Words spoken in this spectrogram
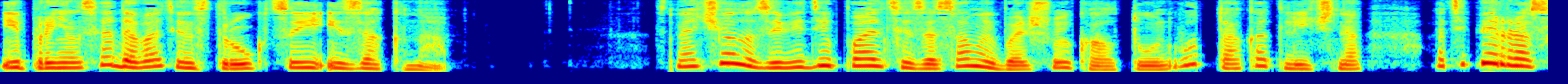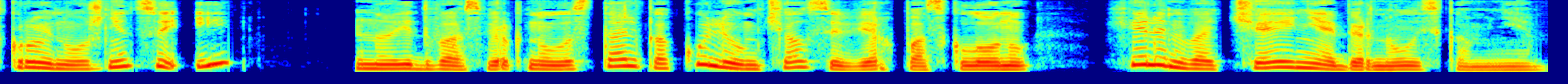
и принялся давать инструкции из окна. Сначала заведи пальцы за самый большой колтун, вот так, отлично, а теперь раскрой ножницы и... Но едва сверкнула сталь, как Коля умчался вверх по склону. Хелен в отчаянии обернулась ко мне.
